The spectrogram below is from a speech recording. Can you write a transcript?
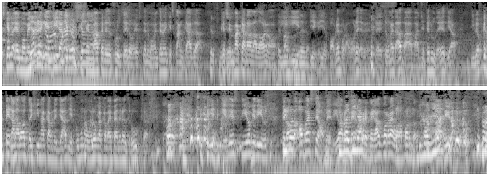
és que el, moment en el que que gira que veus que persona- se'n va per el frutero este, el moment en el que està en casa que se'n va a cara a la dona. I, i, i, i el pobre, por favor, eh, té una edat, va, va peludet ja i veus que et pega la volta així anar cabrejat i és com un abuelo que acaba de perdre el truc saps? i aquest és tio que dius però T'ima- home este home, tio, a t'imagina- replegar, a replegar el correu a la porta T'imagina- ah, tio, però...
